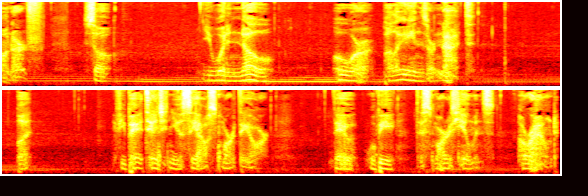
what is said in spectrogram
on Earth. So you wouldn't know who were Pleiadians or not. But if you pay attention, you'll see how smart they are. They will be the smartest humans around.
